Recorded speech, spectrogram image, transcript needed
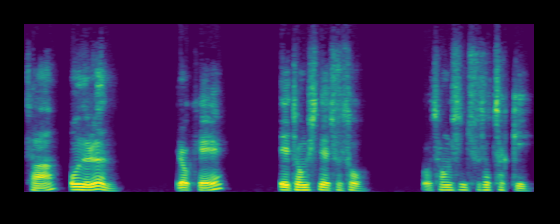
자, 오늘은 이렇게 내 정신의 주소, 또 정신 주소 찾기,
